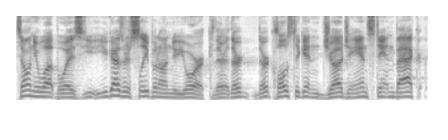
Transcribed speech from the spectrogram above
telling you what, boys, you, you guys are sleeping on New York. They're they're they're close to getting Judge and Stanton back.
